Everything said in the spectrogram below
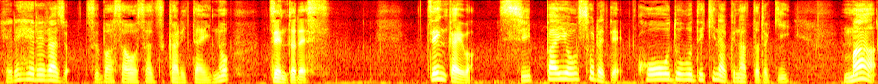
ヘレヘレラジオ翼を授かりたいのゼントです。前回は失敗を恐れて行動できなくなった時まあ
